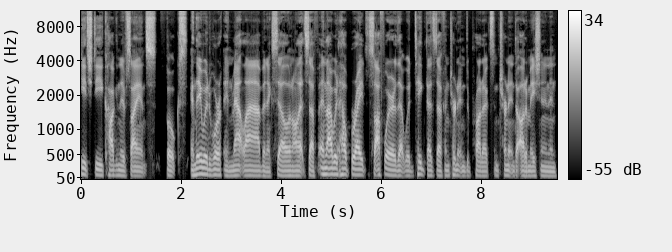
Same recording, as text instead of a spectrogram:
PhD cognitive science folks and they would work in MATLAB and Excel and all that stuff. And I would help write software that would take that stuff and turn it into products and turn it into automation and,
